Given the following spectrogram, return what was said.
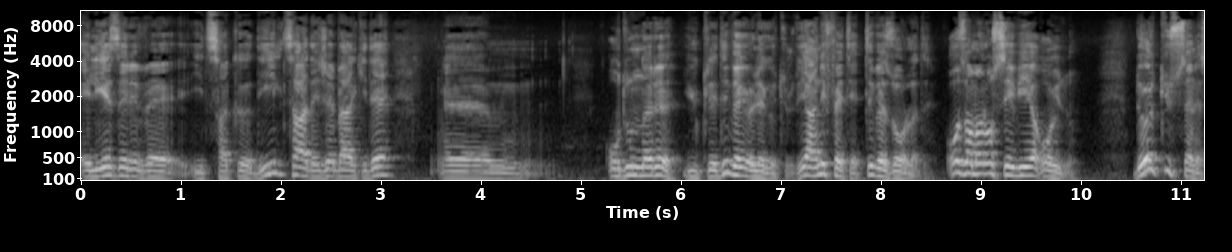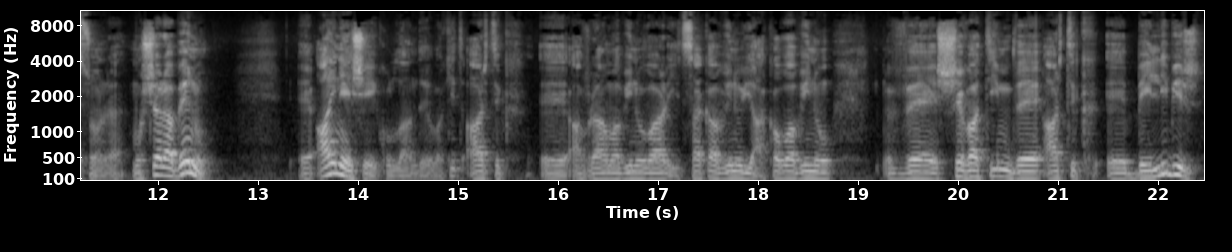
Eliezer'i ve İtshak'ı değil sadece belki de e, odunları yükledi ve öyle götürdü. Yani fethetti ve zorladı. O zaman o seviye oydu. 400 sene sonra Moshe Rabenu e, aynı eşeği kullandığı vakit artık e, Avraham Avinu var, İtsak Avinu, Yakov Avinu ve Şevatim ve artık e, belli bir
